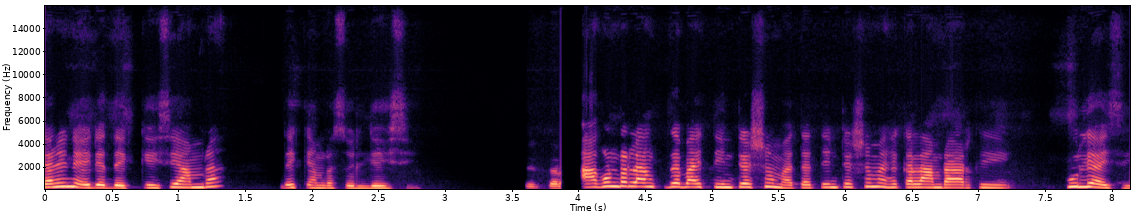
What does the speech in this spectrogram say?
জানি না, এইটা দেখেছি আমরা, দেখে আমরা চলে এসেছি। আগুনটা লাগছে ভাই তিনটের সময়, তা তিনটের সময় সেকালে আমরা আর কি কুলে আইছি।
